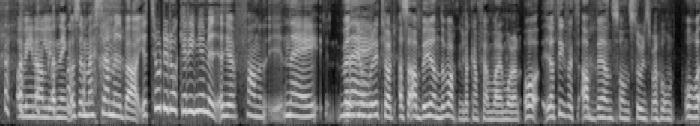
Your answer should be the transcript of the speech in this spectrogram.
av ingen anledning. Och sen messade han mig bara, jag tror du råkade ringa mig. Jag, fan, nej. Men nej. jo, det är klart, alltså Abbe är ju ändå vaken klockan fem varje morgon. Och jag tycker faktiskt Abbe är en sån stor inspiration. Och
